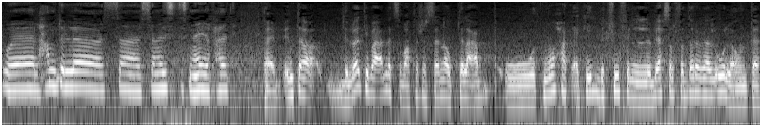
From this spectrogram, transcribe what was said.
والحمد لله الس- السنة دي استثنائية في حياتي. طيب أنت دلوقتي بقى عندك 17 سنة وبتلعب وطموحك أكيد بتشوف اللي بيحصل في الدرجة الأولى وأنت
